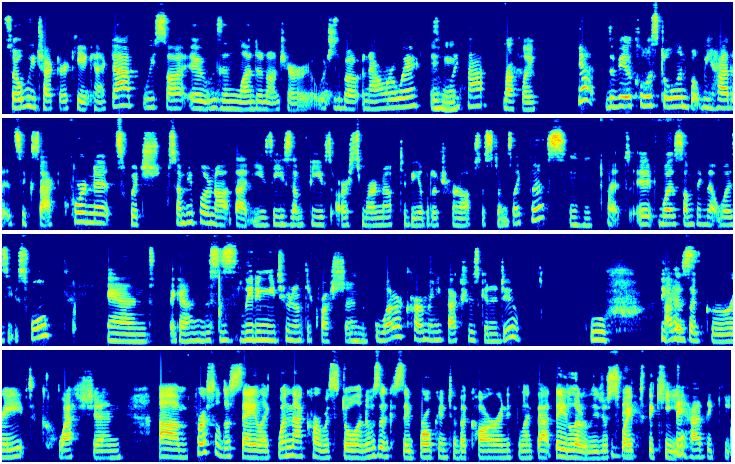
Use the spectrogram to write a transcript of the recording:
So we checked our Kia Connect app. We saw it was in London, Ontario, which is about an hour away, something Mhm. like that Roughly. yeah, the vehicle was stolen, but we had its exact coordinates, which some people are not that easy. Some thieves are smart enough to be able to turn off systems like this, Mhm. but it was something that was useful. And again, this is leading me to another question: What are car manufacturers going to do? Oof. That is a great question. Um, first, I'll just say, like, when that car was stolen, it wasn't because they broke into the car or anything like that. They literally just They- swiped the key. They had the key.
